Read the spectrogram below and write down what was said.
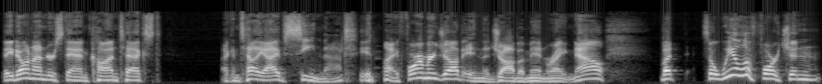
They don't understand context. I can tell you I've seen that in my former job, in the job I'm in right now. But so Wheel of Fortune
